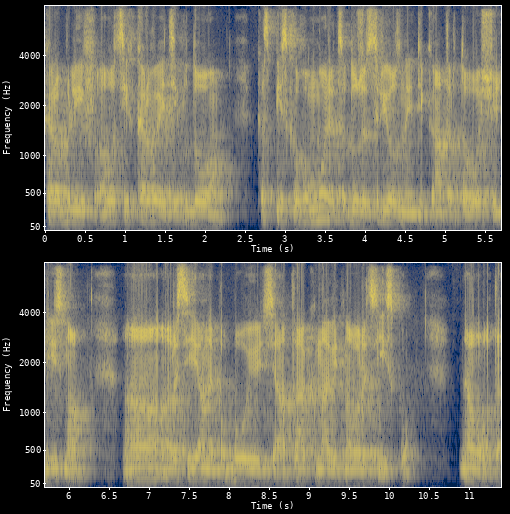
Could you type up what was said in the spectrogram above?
кораблів оцих корветів до Каспійського моря, це дуже серйозний індикатор того, що дійсно росіяни побоюються атак навіть новоросійську. От.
